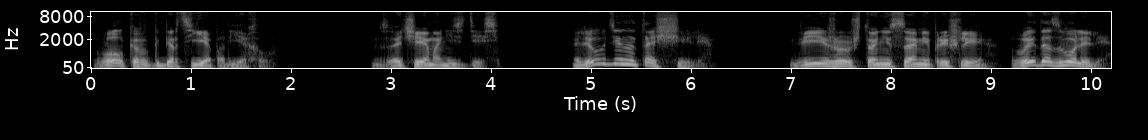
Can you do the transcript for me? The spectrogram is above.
Волков к Бертье подъехал. Зачем они здесь? Люди натащили. Вижу, что не сами пришли. Вы дозволили.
